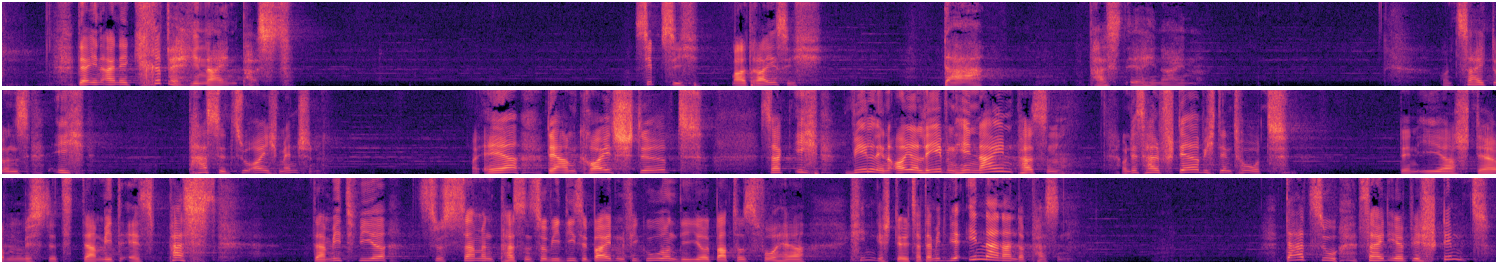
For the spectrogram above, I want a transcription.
der in eine Krippe hineinpasst. 70 mal 30, da passt er hinein. Und zeigt uns, ich passe zu euch Menschen. Er, der am Kreuz stirbt, sagt, ich will in euer Leben hineinpassen und deshalb sterbe ich den Tod, den ihr sterben müsstet, damit es passt, damit wir zusammenpassen, so wie diese beiden Figuren, die Jörg Bartos vorher hingestellt hat, damit wir ineinander passen. Dazu seid ihr bestimmt.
